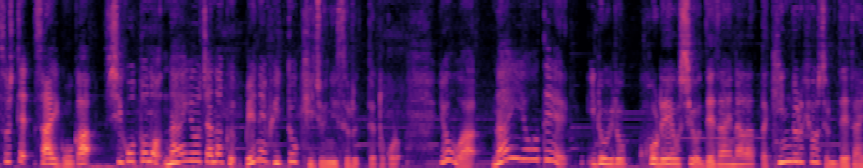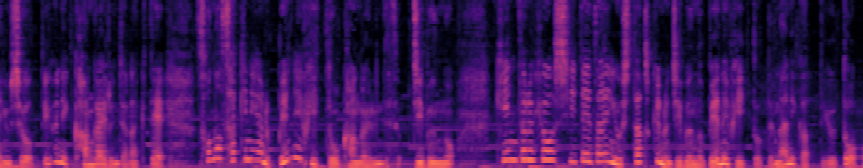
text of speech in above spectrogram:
そして最後が仕事の内容じゃなくベネフィットを基準にするってところ。要は内容でいろいろこれをしようデザイナーだった Kindle 表紙のデザインをしようっていうふうに考えるんじゃなくてその先にあるベネフィットを考えるんですよ自分の。Kindle 表紙デザインをした時の自分のベネフィットって何かっていうと、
